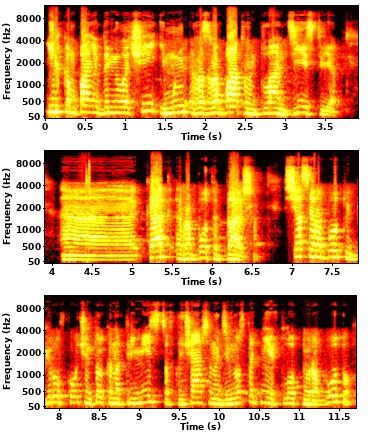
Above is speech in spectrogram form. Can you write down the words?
их компанию до мелочей, и мы разрабатываем план действия, э, как работать дальше. Сейчас я работаю, беру в коучинг только на 3 месяца, включаемся на 90 дней в плотную работу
